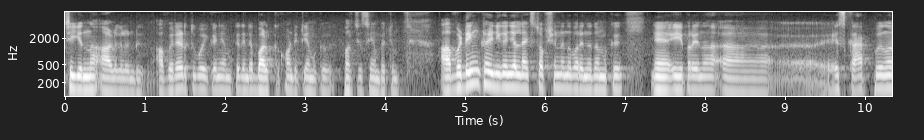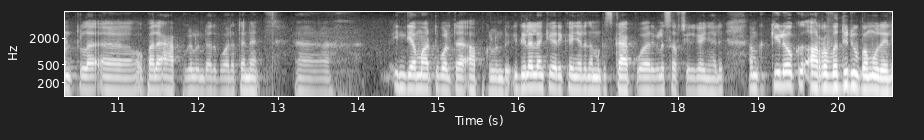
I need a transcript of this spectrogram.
ചെയ്യുന്ന ആളുകളുണ്ട്. അവരെ അടുത്ത് പോയി കഴിഞ്ഞാൽ നമുക്ക് ഇതിന്റെ ബൾക്ക് ക്വാണ്ടിറ്റി നമുക്ക് പർച്ചേസ് ചെയ്യാൻ പറ്റും. അവിടെയും കഴിഞ്ഞ് കഴിഞ്ഞാൽ നെക്സ്റ്റ് ഓപ്ഷൻ എന്ന് പറയുന്നത് നമുക്ക് ഈ പറയുന്ന സ്ക്രാപ്പ് എന്ന് പറഞ്ഞിട്ടുള്ള പല ആപ്പുകളുണ്ട് അതുപോലെ തന്നെ ഇന്ത്യ മാർട്ട് പോലത്തെ ആപ്പുകളുണ്ട് ഇതിലെല്ലാം കയറി കഴിഞ്ഞാൽ നമുക്ക് സ്ക്രാപ്പ് വയറുകൾ സെർച്ച് ചെയ്ത് കഴിഞ്ഞാൽ നമുക്ക് കിലോക്ക് അറുപത് രൂപ മുതൽ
